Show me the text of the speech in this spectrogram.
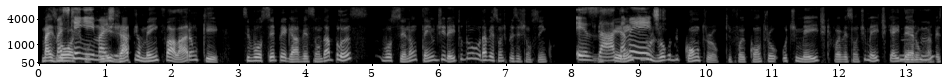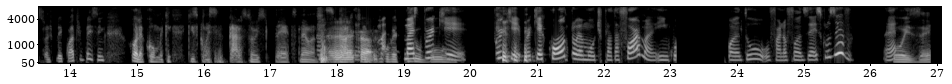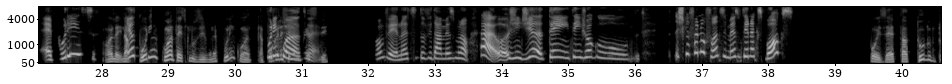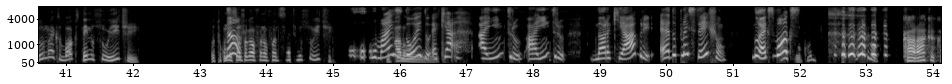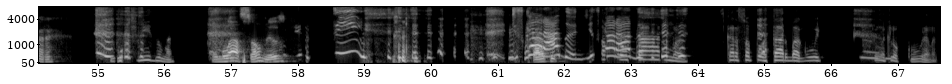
Mas, Mas lógico, quem ia eles já também falaram que se você pegar a versão da Plus, você não tem o direito do- da versão de PlayStation 5. Diferente do Exatamente. jogo do Control, que foi Control Ultimate, que foi a versão Ultimate, que aí deram a Uhum. versão de Play 4 e Play 5. Olha como é que, que como esses caras são espertos, né, mano? É, cara. Mas tudo por burro. quê? Por quê? Porque Control é multiplataforma, enqu- enquanto o Final Fantasy é exclusivo, né? Pois é. É por isso. Olha aí. Não, Eu- por enquanto é exclusivo, né? Por enquanto. A Por enquanto, é. Vamos ver, não é de se duvidar mesmo, não. Ah, hoje em dia tem, tem jogo. Acho que é Final Fantasy mesmo, tem no Xbox. Pois é, tá tudo, tudo no Xbox, tem no Switch. Eu tô começando Não. a jogar o Final Fantasy VII no Switch. O, o- mais falo doido é que a, a intro, a intro, na hora que abre, é do PlayStation. No Xbox. Caraca, cara. Que mano. Emulação mesmo. Descarado, descarado. portaram, mano. Os caras só portaram o bagulho. Que loucura, mano.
